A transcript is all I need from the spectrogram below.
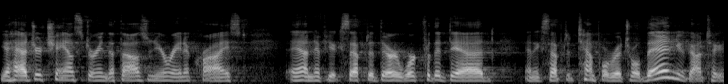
You had your chance during the thousand year reign of Christ, and if you accepted their work for the dead and accepted temple ritual, then you got to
